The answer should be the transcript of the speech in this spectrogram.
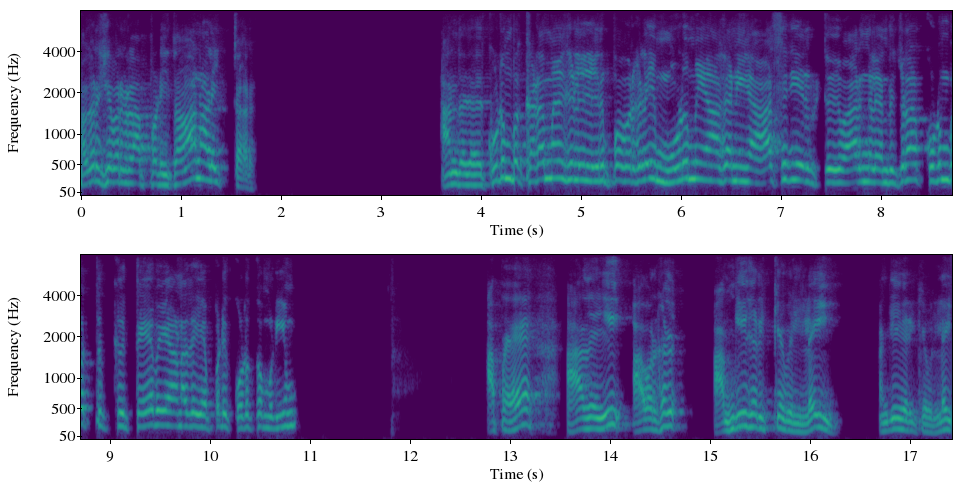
மகர்ஷி அவர்கள் அப்படித்தான் அழைத்தார். அந்த குடும்ப கடமைகளில் இருப்பவர்களை முழுமையாக நீங்க ஆசிரியருக்கு வாருங்கள் என்று சொன்னால் குடும்பத்துக்கு தேவையானதை எப்படி கொடுக்க முடியும்? அப்ப அதை அவர்கள் அங்கீகரிக்கவில்லை. அங்கீகரிக்கவில்லை.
